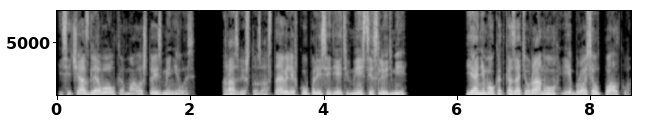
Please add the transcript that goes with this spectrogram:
И сейчас для волка мало что изменилось. Разве что заставили в куполе сидеть вместе с людьми. Я не мог отказать Урану и бросил палку.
